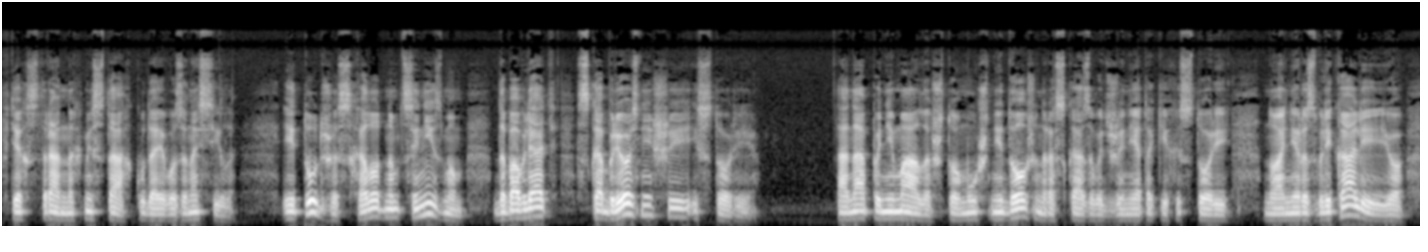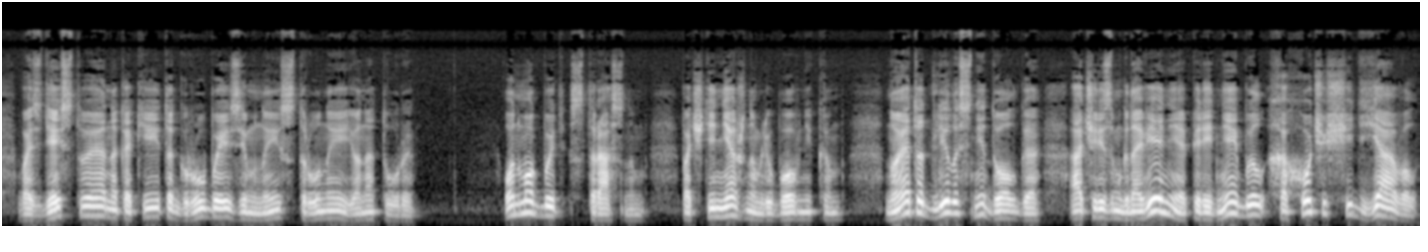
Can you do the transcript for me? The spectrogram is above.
в тех странных местах, куда его заносило, и тут же с холодным цинизмом добавлять скобрезнейшие истории. Она понимала, что муж не должен рассказывать жене таких историй, но они развлекали ее, воздействуя на какие-то грубые земные струны ее натуры. Он мог быть страстным, почти нежным любовником, но это длилось недолго, а через мгновение перед ней был хохочущий дьявол,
